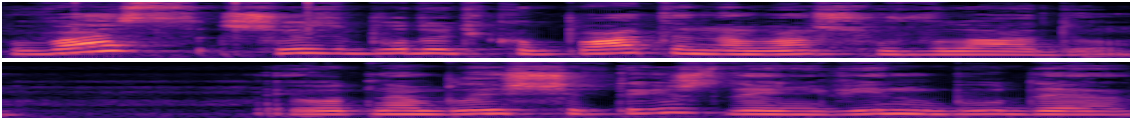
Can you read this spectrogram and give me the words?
У вас щось будуть копати на вашу владу. І от найближчий тиждень він буде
